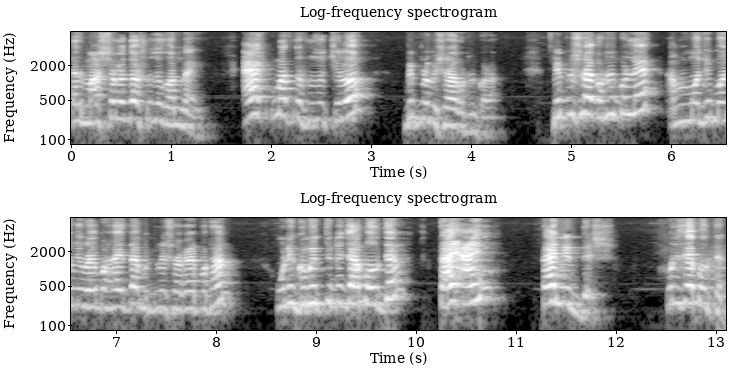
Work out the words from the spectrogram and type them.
কাজে মার্শাল দেওয়ার সুযোগ হন নাই। একমাত্র সুযোগ ছিল বিপ্লবী সরকার গঠন করা। বিপ্লবী সরকার গঠন করলে মজিব মঞ্জুর রহিম হাইতা বিপ্লবী সরকারের প্রধান। উনি ঘুমির যা বলতেন, তাই আইন, তাই নির্দেশ। উনি যা বলতেন।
